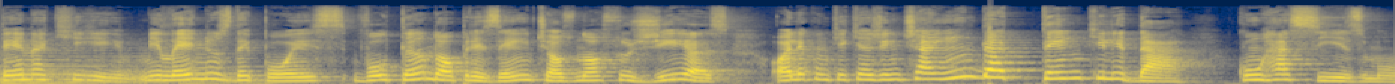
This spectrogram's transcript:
Pena que, milênios depois, voltando ao presente, aos nossos dias, olha com o que, que a gente ainda tem que lidar com racismo.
